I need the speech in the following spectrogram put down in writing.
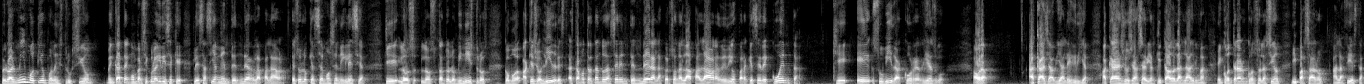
pero al mismo tiempo la instrucción Me encanta en un versículo ahí dice que les hacían entender la palabra. Eso es lo que hacemos en la iglesia, que los, tanto los ministros como aquellos líderes estamos tratando de hacer entender a las personas la palabra de Dios para que se dé cuenta que eh, su vida corre riesgo. Ahora, Acá ya había alegría, acá ellos ya se habían quitado las lágrimas, encontraron consolación y pasaron a la fiesta.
